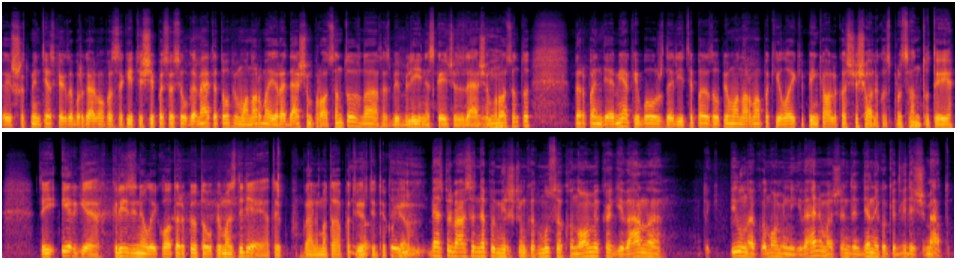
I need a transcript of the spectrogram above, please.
iš atminties kiek dabar galima pasakyti šiaip pas juos ilgametė taupymo norma yra dešim procentų na tas biblijinis skaičius dešim procentų. Per pandemiją kai buvo uždaryti taupymo norma pakilo iki penkiolikos šešiolikos procentų. Tai tai irgi kriziniu laikotarpiu taupymas didėja taip galima tą patvirtinti ko Tai mes pirmiausia nepamirškim, kad mūsų ekonomika gyvena tokį pilną ekonominį gyvenimą šiandien dienai kokie 20 metų.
